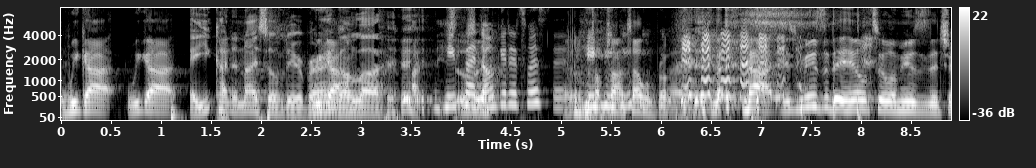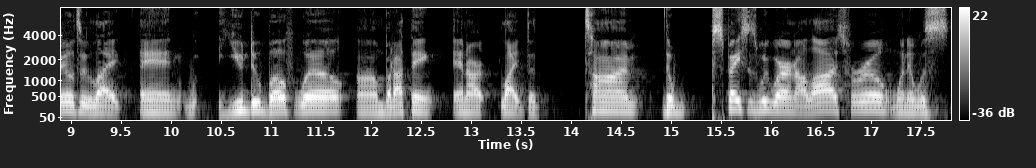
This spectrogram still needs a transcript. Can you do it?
bar. we got we got Hey, you kind of nice over there, bro. We I ain't got- gonna lie. He So- said, "Don't get it twisted." I'm trying to tell him, bro. nah, it's music to heal to and music to chill to. Like, and w- you do both well. Um, but I think in our like the time, the spaces we were in our lives for real, when it was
